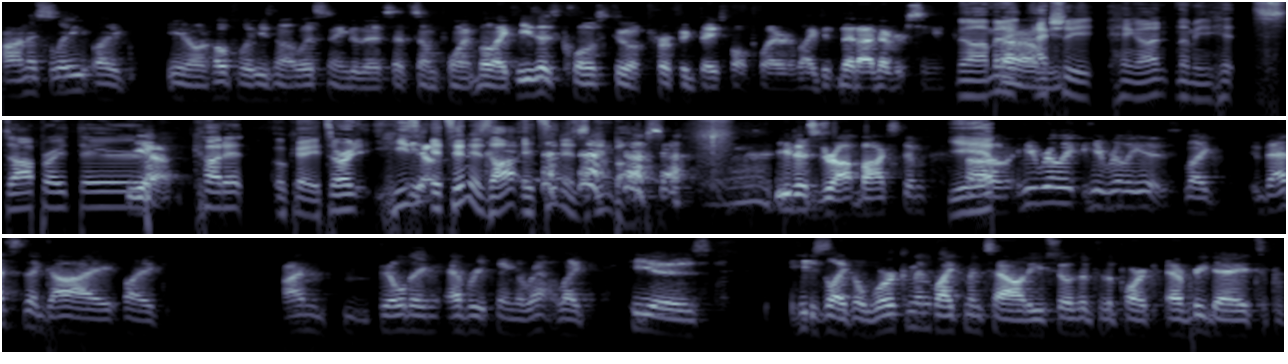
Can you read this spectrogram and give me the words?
honestly, like, you know, and hopefully he's not listening to this at some point, but like, he's as close to a perfect baseball player like that I've ever seen. No, I'm gonna Um, actually hang on. Let me hit stop right there. Yeah. Cut it. Okay, it's already. He's. Yep. It's in his. It's in his inbox. you just drop boxed him. Yeah. Um, he really, he really is. Like, that's the guy. Like, I'm building everything around. Like, he is. He's like a workman-like mentality. He shows up to the park every day to pre-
